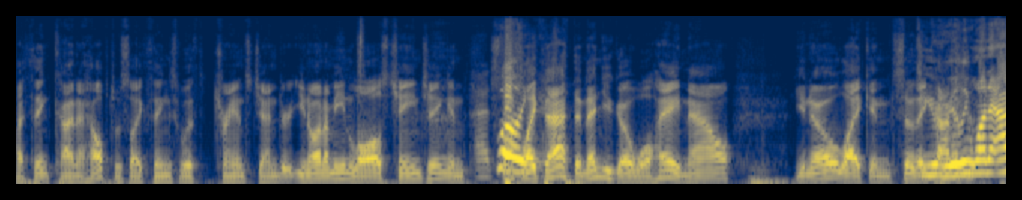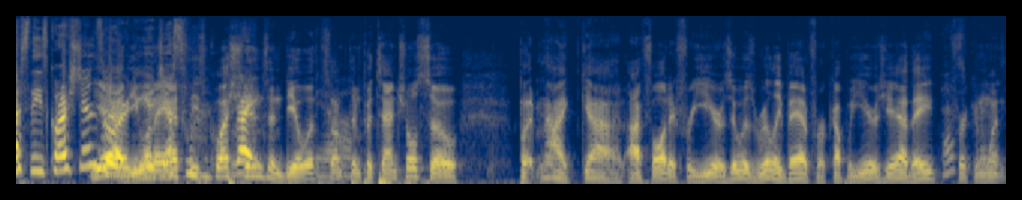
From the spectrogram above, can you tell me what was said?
I think kind of helped was like things with transgender. You know what I mean? Laws changing and stuff like that. And then you go, well, hey, now. You know, like, and so they do you really want to ask these questions, yeah, or do you, you want to ask these Right. questions and deal with Yeah. something potential? So, but my God, I fought it for years. It was really bad for a couple years. Yeah, they freaking went.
